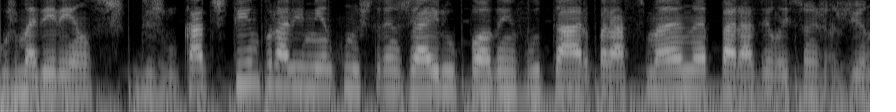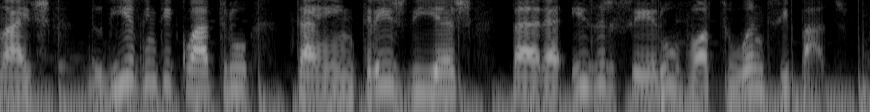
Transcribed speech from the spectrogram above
Os madeirenses deslocados temporariamente no estrangeiro podem votar para a semana para as eleições regionais do dia 24. Têm três dias para exercer o voto antecipado.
